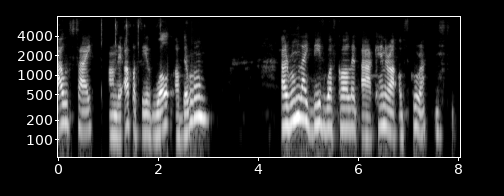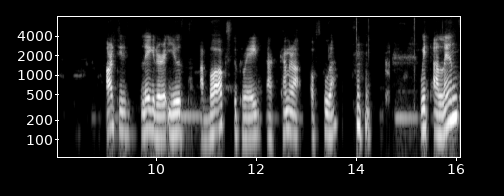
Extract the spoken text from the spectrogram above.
outside on the opposite wall of the room. A room like this was called a camera obscura. artist later used a box to create a camera obscura with a lens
